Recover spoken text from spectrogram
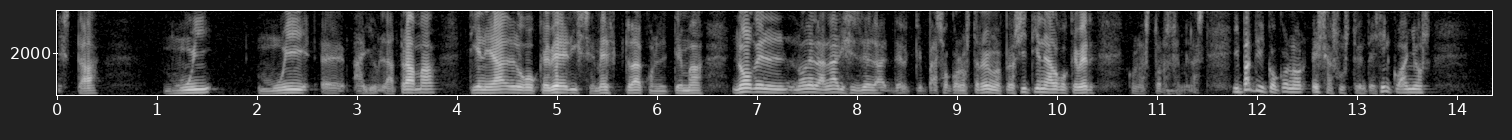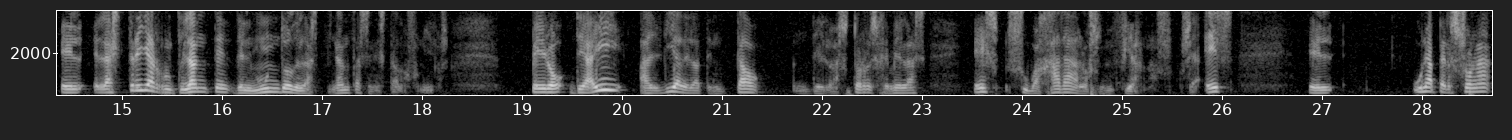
está muy muy, eh, la trama tiene algo que ver y se mezcla con el tema, no del, no del análisis del que pasó con los terrenos, pero sí tiene algo que ver con las Torres Gemelas. Y Patrick O'Connor es a sus 35 años la estrella rutilante del mundo de las finanzas en Estados Unidos. Pero de ahí al día del atentado de las Torres Gemelas es su bajada a los infiernos. O sea, es una persona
